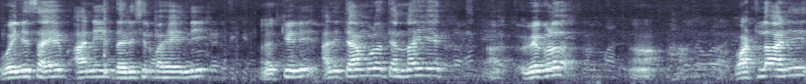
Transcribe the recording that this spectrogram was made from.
वहिनीसाहेब आणि धैर्यशील भाई यांनी केली. आणि त्यामुळं त्यांनाही एक वेगळं वाटलं आणि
